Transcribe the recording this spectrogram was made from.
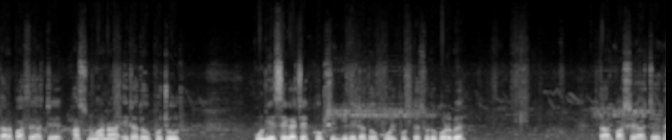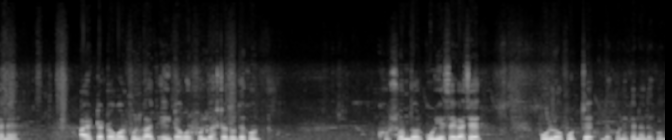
তার পাশে আছে হাসনুয়ানা এটাতেও প্রচুর কুঁড়ি এসে গেছে, খুব শিগগির এটাতেও ফুল ফুটতে শুরু করবে। তার পাশে আছে এখানে আরেকটা টগর ফুল গাছ, এই টগর ফুল গাছটা তো দেখুন খুব সুন্দর কুঁড়ি এসে গেছে, ফুলও ফুটছে, দেখুন এখানে দেখুন।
